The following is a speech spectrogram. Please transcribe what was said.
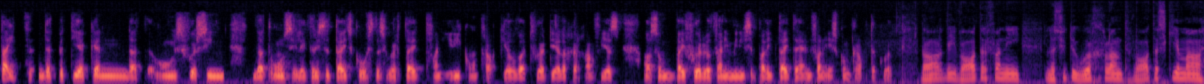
tyd en dit beteken dat ons voorsien dat ons elektrisiteitskoste oor tyd van hierdie kontrak heel wat voordeliger gaan wees as om byvoorbeeld van die munisipaliteite en van Eskom krag te koop. Daardie water van die Lesotho Hoogland waterskema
